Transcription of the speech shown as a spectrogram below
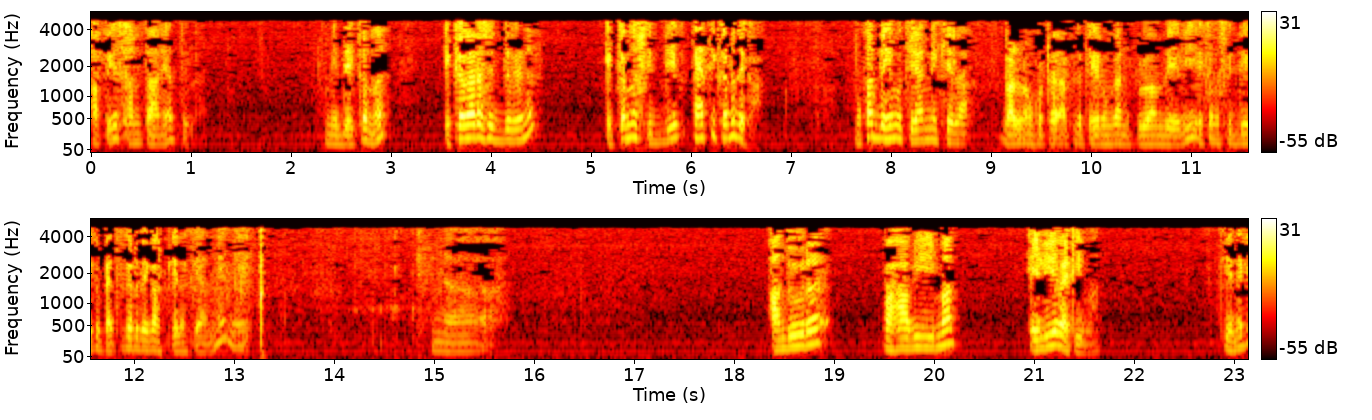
අපේ సంతානය තුළ. මේ දෙකම එකවර සිද්ධ වෙන එකම සිද්ධියක පැතිකඩ දෙකක්. මොකක්ද එහෙම කියන්නේ කියලා බලනකොට අපිට තේරුම් ගන්න පුළුවන් වේවි එකම සිද්ධියක පැතිකඩ දෙකක් කියලා කියන්නේ මේ අඳුර පහවීමත් එළිය වැටීමත් කියන එක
